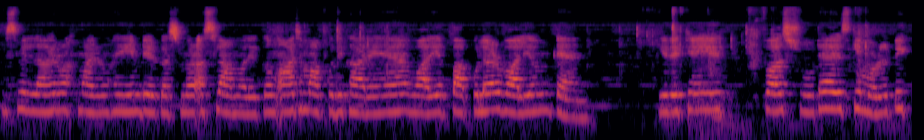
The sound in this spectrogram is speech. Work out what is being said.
बिसमीम डियर कस्टमर अस्सलाम वालेकुम आज हम आपको दिखा रहे हैं वाली पॉपुलर वॉल्यूम टेन ये देखें, ये फ़र्स्ट शूट है, इसकी model pic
